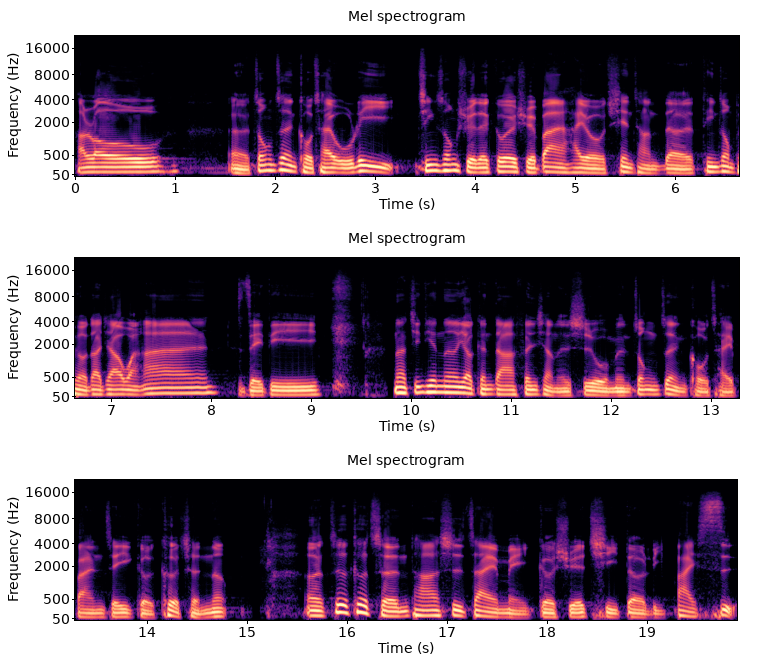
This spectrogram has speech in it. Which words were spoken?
Hello，呃，中正口才无力轻松学的各位学伴，还有现场的听众朋友，大家晚安，是 JD。那今天呢，要跟大家分享的是我们中正口才班这一个课程呢，呃，这个课程它是在每个学期的礼拜四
